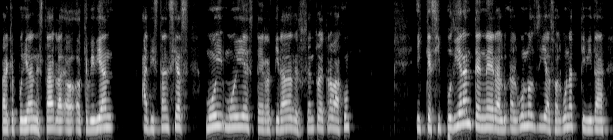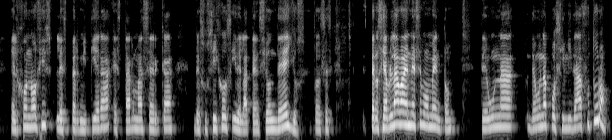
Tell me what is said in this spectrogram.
para que pudieran estar, o que vivían a distancias muy, muy este, retiradas de su centro de trabajo y que si pudieran tener algunos días o alguna actividad, el home office les permitiera estar más cerca de sus hijos y de la atención de ellos. Entonces, pero se hablaba en ese momento de una, de una posibilidad futuro.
